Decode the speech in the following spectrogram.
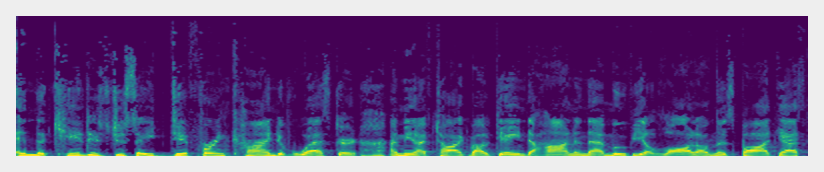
And The Kid is just a different kind of Western. I mean, I've talked about Dane DeHaan in that movie a lot on this podcast.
